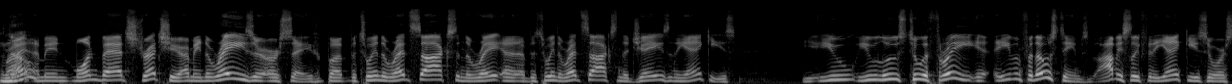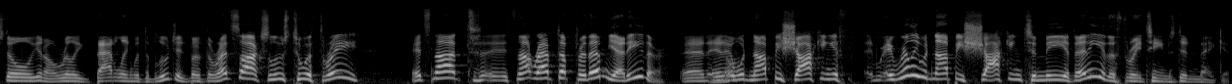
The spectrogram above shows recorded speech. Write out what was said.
right? No. I mean, one bad stretch here. I mean, the Rays are, are safe, but between the Red Sox and the Ray, uh, between the Red Sox and the Jays and the Yankees, you you lose two or three, even for those teams. Obviously, for the Yankees, who are still you know really battling with the Blue Jays, but if the Red Sox lose two or three, it's not it's not wrapped up for them yet either. And it, it would not be shocking if it really would not be shocking to me if any of the three teams didn't make it.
